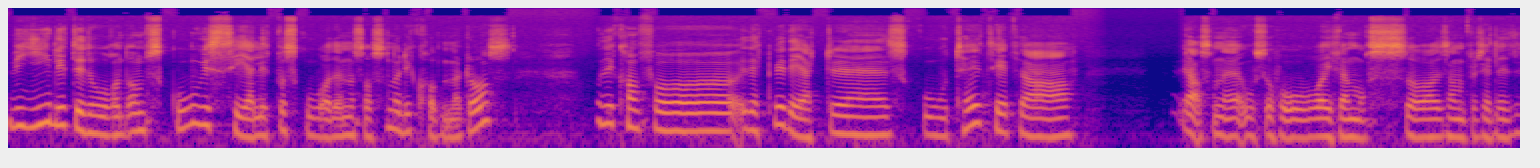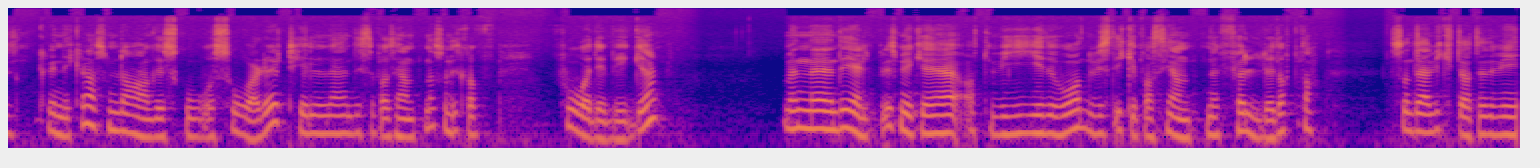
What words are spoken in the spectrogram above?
vi gir litt råd om sko. Vi ser litt på skoene deres også når de kommer til oss. Og de kan få rekvirert eh, skotøy til fra ja, sånne OCH og fra Moss og sånne forskjellige klinikker da, som lager sko og såler til eh, disse pasientene, så de skal forebygge. Men eh, det hjelper liksom ikke at vi gir råd hvis ikke pasientene følger opp. Da. Så det er viktig at vi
